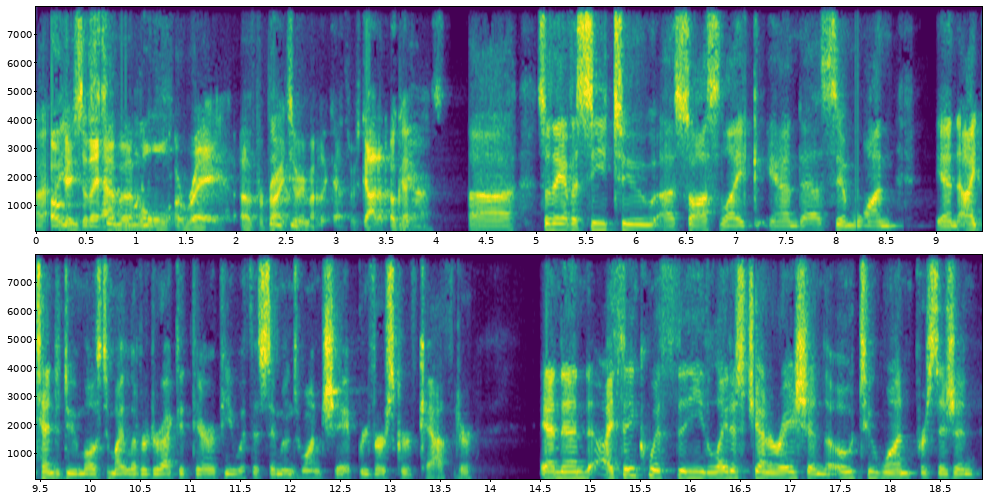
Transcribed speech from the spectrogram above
okay, so they have a whole array of proprietary mother catheters. Got it. Okay. Yeah. Uh, so they have a C2, a sauce like, and a Sim one. And I tend to do most of my liver directed therapy with the Simmons one shape reverse curve catheter. And then I think with the latest generation, the 021 precision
